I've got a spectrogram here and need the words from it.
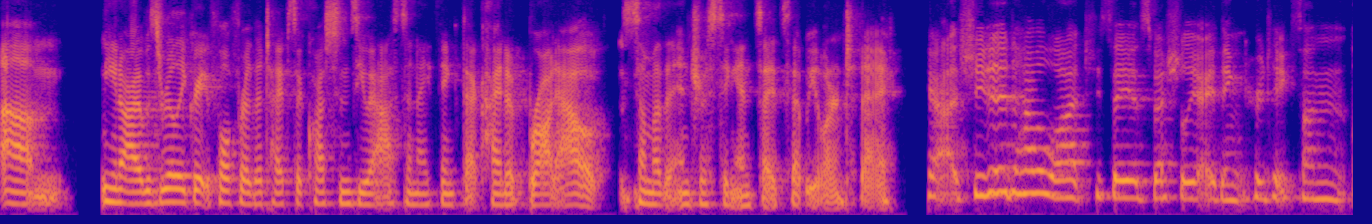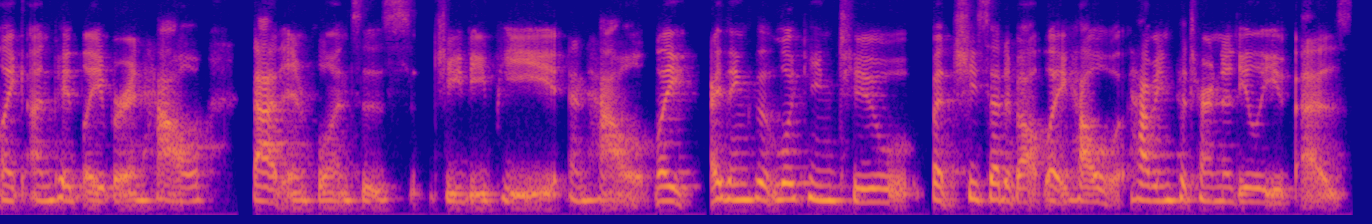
um you know, I was really grateful for the types of questions you asked. And I think that kind of brought out some of the interesting insights that we learned today. Yeah, she did have a lot to say, especially I think her takes on like unpaid labor and how that influences GDP and how like I think that looking to but she said about like how having paternity leave as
